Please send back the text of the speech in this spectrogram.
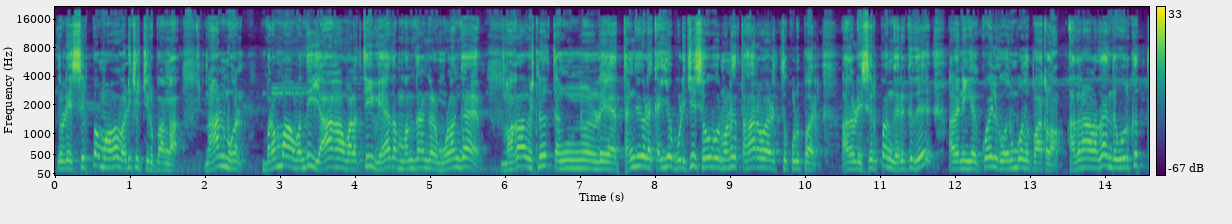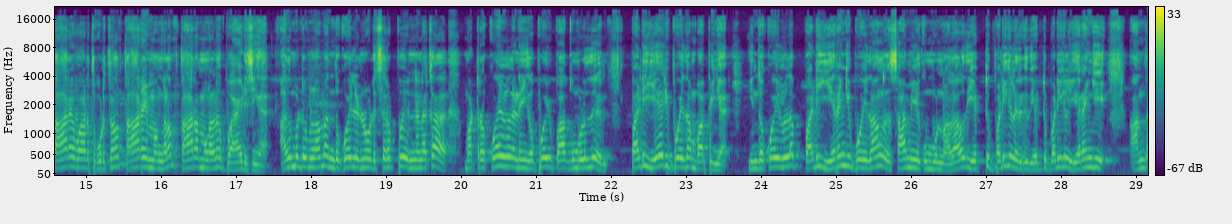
இதோடைய சிற்பமாக வடித்து வச்சுருப்பாங்க. நான்முகன் பிரம்மா வந்து யாகம் வளர்த்தி வேத மந்திரங்கள் முழங்க மகாவிஷ்ணு தன்னுடைய தங்கையோட கையை பிடிச்சி சிவபெருமானுக்கு தாரவாரத்து கொடுப்பார். அதோடைய சிற்பம் அங்கே இருக்குது. அதை நீங்கள் கோயிலுக்கு வரும்போது பார்க்கலாம். அதனால தான் இந்த ஊருக்கு தாரை வாரத்து கொடுத்தோம். தாரைமங்கலம் தாரமங்கலம்னு இப்போ ஆயிடுச்சுங்க. அது மட்டும் இல்லாமல் இந்த கோயில் என்னோட சிறப்பு என்னென்னாக்கா மற்ற கோயில்களை நீங்கள் போய் பார்க்கும் பொழுது படி ஏறி போய் தான் பார்ப்பீங்க இந்த கோயிலில் படி இறங்கி போய் தான் சாமியை கும்பிடணும். அதாவது எட்டு படிகள் இருக்குது. எட்டு படிகள் இறங்கி அந்த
